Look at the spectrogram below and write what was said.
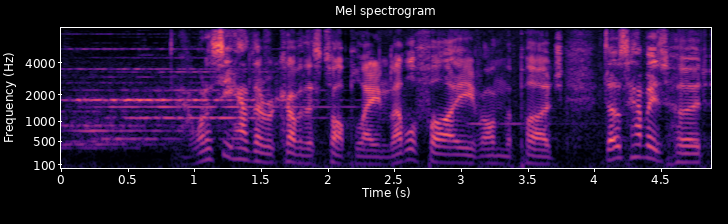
I want to see how they recover this top lane. Level 5 on the Pudge. Does have his hood,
